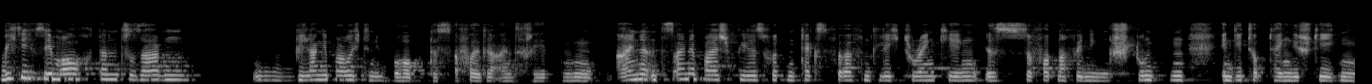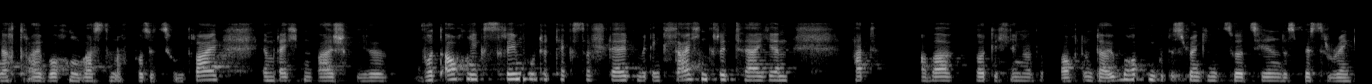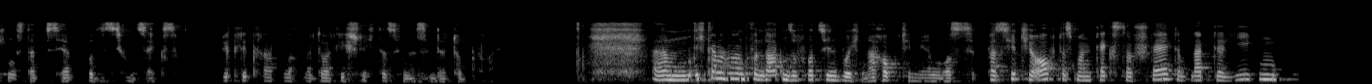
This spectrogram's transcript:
wichtig ist eben auch dann zu sagen, wie lange brauche ich denn überhaupt, dass Erfolge eintreten? Eine, das eine Beispiel, es wird ein Text veröffentlicht, Ranking ist sofort nach wenigen Stunden in die Top 10 gestiegen, nach drei Wochen war es dann auf Position 3. Im rechten Beispiel wird auch ein extrem guter Text erstellt mit den gleichen Kriterien, hat aber deutlich länger gebraucht, um da überhaupt ein gutes Ranking zu erzielen. Das beste Ranking ist da bisher Position 6. Die Klickraten nochmal deutlich schlechter sind als in der Top 3. Ähm, ich kann anhand von Daten sofort sehen, wo ich nachoptimieren muss. Passiert hier oft, dass man einen Text erstellt, dann bleibt er liegen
